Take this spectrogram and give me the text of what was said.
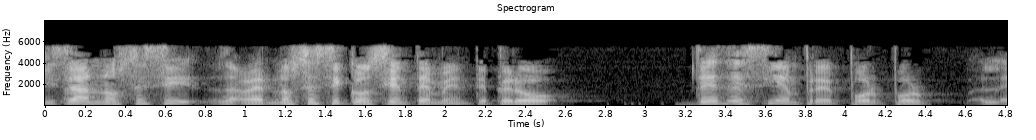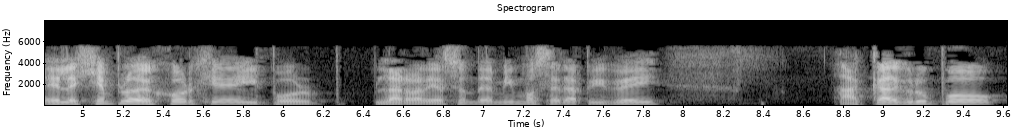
quizás no sé si, a ver, no sé si conscientemente, pero desde siempre, por, por el ejemplo de Jorge y por la radiación del mismo Serapis Bay, acá el grupo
